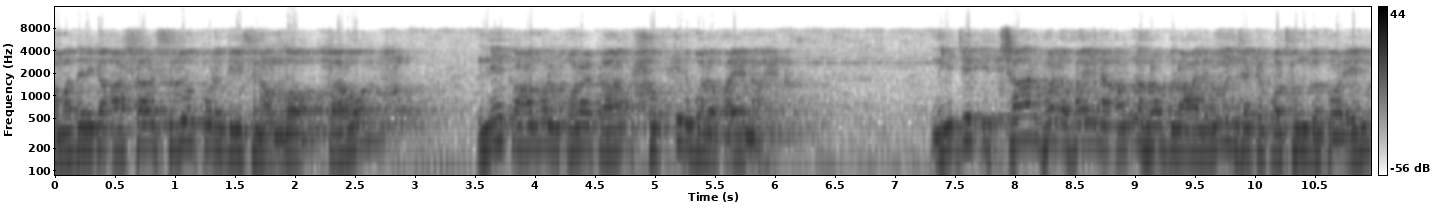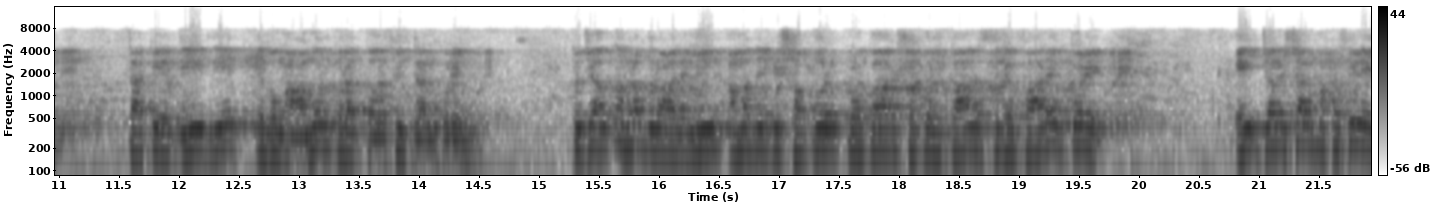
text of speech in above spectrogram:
আমাদেরকে আসার সুযোগ করে দিয়েছেন আল্লাহ, কারণ নেক আমল করাটা শক্তির বলে হয় না। নিজের ইচ্ছার বলে হয় না, আল্লাহ রাব্বুল আলামিন যাকে পছন্দ করেন, তাকে দিয়ে নেক এবং আমল করার তৌফিক দান করেন। তো যে আল্লাহ রাব্বুল আলামিন আমাদেরকে সকল প্রকার, সকল কাজ থেকে ফারেক করে এই জলসার মাহফিলে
